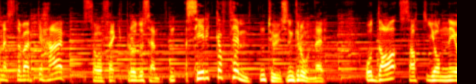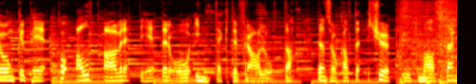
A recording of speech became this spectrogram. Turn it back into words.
mesterverket her så fikk produsenten ca. 15 000 kroner. Og da satt Jonny og Onkel P på alt av rettigheter og inntekter fra låta. Den såkalte kjøp-ut-masteren.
